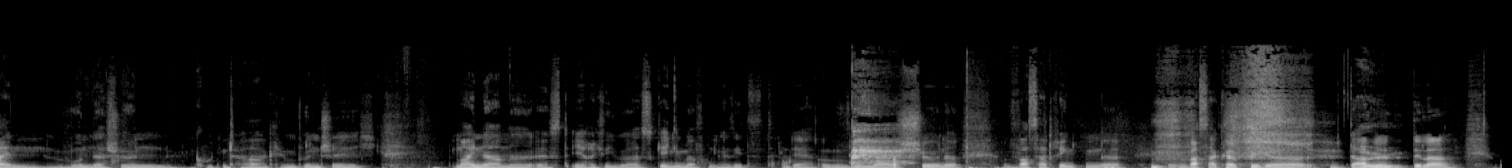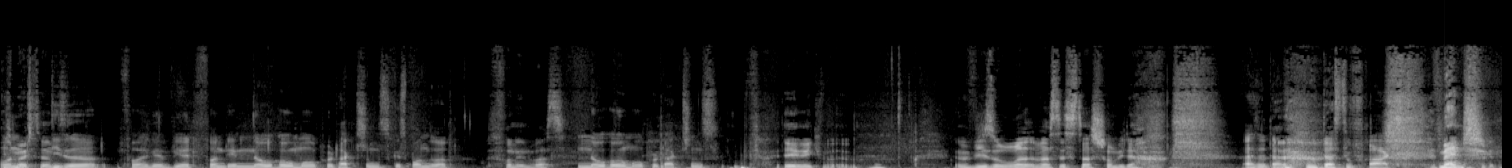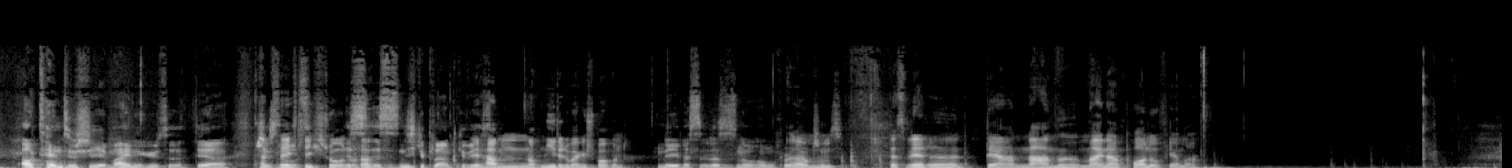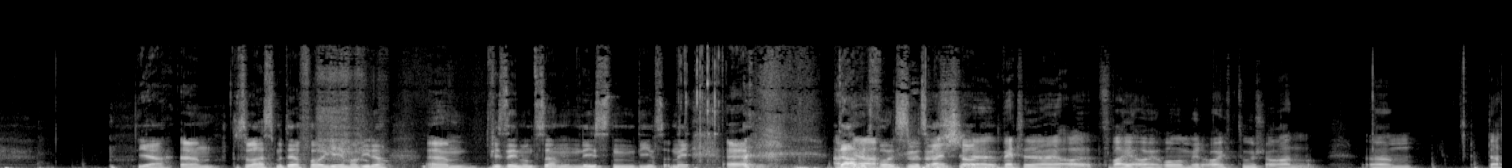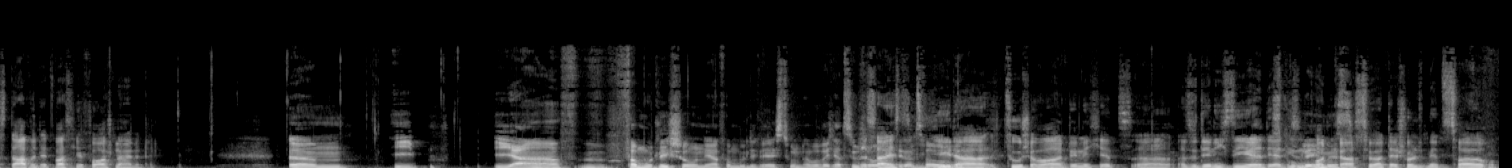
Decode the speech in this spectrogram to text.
Einen wunderschönen guten Tag wünsche ich. Mein Name ist Erik Siebers. Gegenüber von mir sitzt der wunderschöne, wassertrinkende, wasserköpfige David Diller. Und diese Folge wird von den No Homo Productions gesponsert. Von den was? No Homo Productions. Erik, äh, wieso? Wa- Was ist das schon wieder? Also dann gut, dass du fragst. Mensch, authentisch hier, meine Güte. Ja. Tatsächlich schon, es, oder? Es ist nicht geplant gewesen. Wir haben noch nie darüber gesprochen. Nee, was, was ist No Ähm, Productions? das wäre der Name meiner Pornofirma. Ja, ähm, das war's mit der Folge hier mal wieder. Ähm, wir sehen uns dann nächsten Dienstag. Nee. Äh, damit ja, wolltest du jetzt Ich reinstarten. äh, wette 2 Euro mit euch Zuschauern, ähm, dass David etwas hier vorschneidet. Ähm, ja, vermutlich schon, ja, vermutlich werde ich es tun. Aber welcher Zuschauer Das heißt, dann zwei Euro? jeder Zuschauer, den ich jetzt, äh, also den ich sehe, der diesen Problem Podcast hört, der schuldet mir jetzt 2 Euro.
